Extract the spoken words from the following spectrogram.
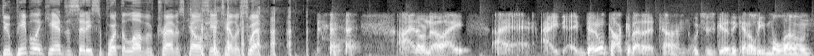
Do people in Kansas City support the love of Travis Kelce and Taylor Swift? I don't know. I, I, I, they don't talk about it a ton, which is good. They kind of leave them alone.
